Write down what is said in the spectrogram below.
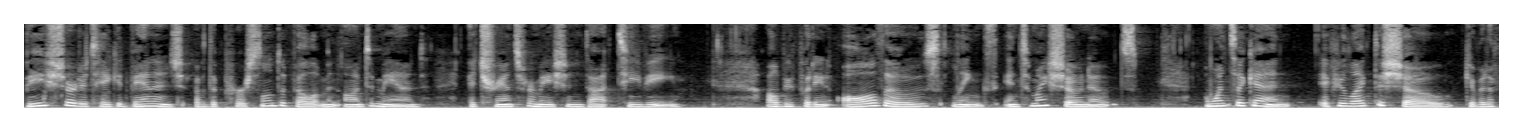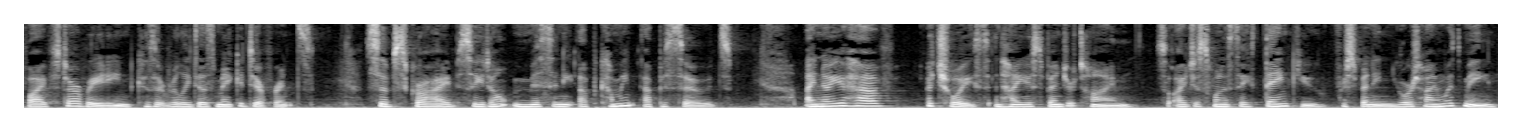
be sure to take advantage of the personal development on demand at transformation.tv. I'll be putting all those links into my show notes. And once again, if you like the show, give it a five star rating because it really does make a difference. Subscribe so you don't miss any upcoming episodes. I know you have a choice in how you spend your time, so I just want to say thank you for spending your time with me,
